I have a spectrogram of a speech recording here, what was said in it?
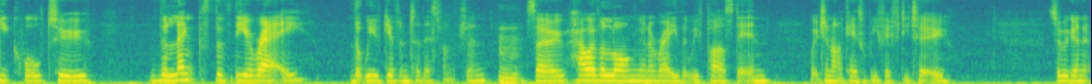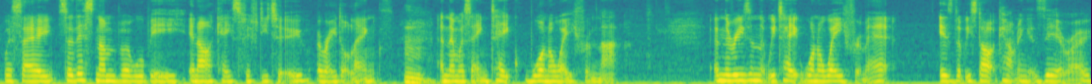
equal to the length of the array that we've given to this function. Mm. So however long an array that we've passed in, which in our case will be 52. So we're gonna we're saying so this number will be in our case 52 array dot length, Mm. and then we're saying take one away from that. And the reason that we take one away from it is that we start counting at zero.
